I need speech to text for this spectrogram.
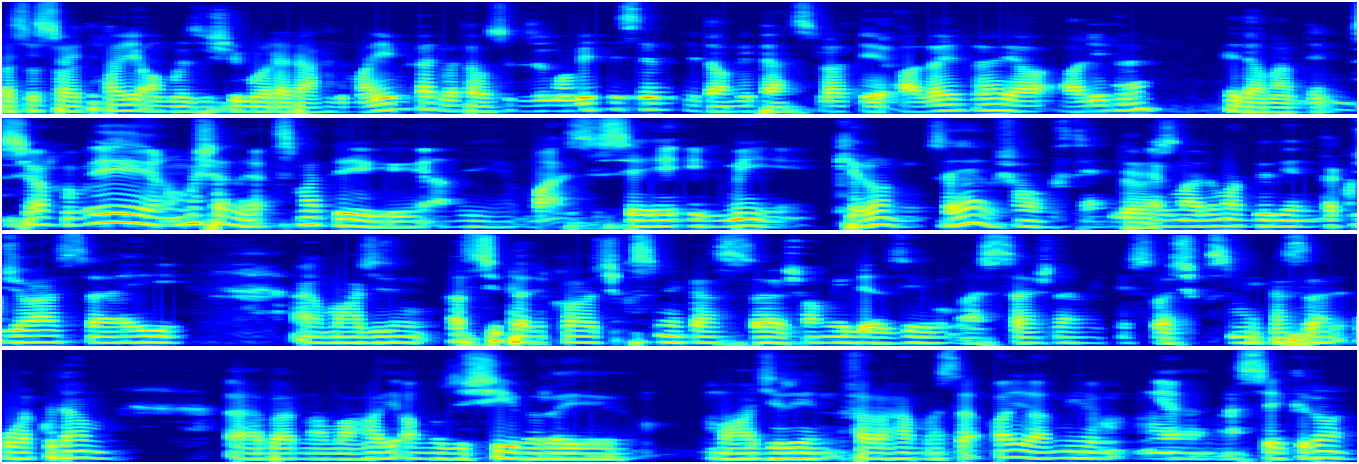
مثل سایت های آموزشی ما را راهنمایی می‌کرد و توسط ما می‌تونستیم ادامه تحصیلات عالی خود یا عالی خود ادامه بدیم. بسیار خوب. ای مشه در قسمت امی مؤسسه علمی کرون صحیح؟ شما گفتین. یک معلومات بدین. در کجا هست؟ ای مهاجرین از چه طریقه چه قسمی کس شامل از این مؤسسه شده می‌تونست و چه قسمی کس و کدام برنامه های آموزشی برای مهاجرین فراهم است آیا می مؤسسه کرون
